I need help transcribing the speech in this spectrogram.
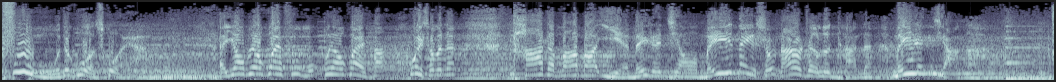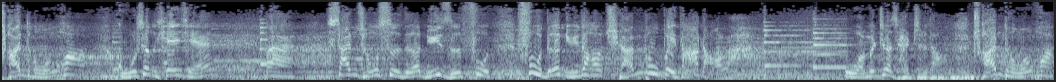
父母的过错呀。哎，要不要怪父母？不要怪他，为什么呢？他的妈妈也没人教，没那时候哪有这个论坛呢？没人讲啊。传统文化，古圣先贤，哎，三从四德，女子妇妇德女道，全部被打倒了。我们这才知道，传统文化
